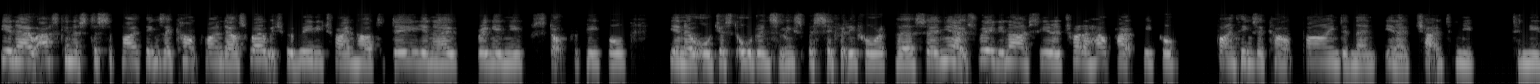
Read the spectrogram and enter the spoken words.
you know asking us to supply things they can't find elsewhere, which we're really trying hard to do. You know, bringing new stock for people. You know, or just ordering something specifically for a person. You know, it's really nice. You know, trying to help out people find things I can't find, and then you know chatting to new to new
